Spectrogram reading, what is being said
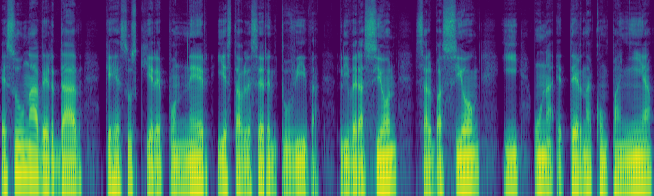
es una verdad que Jesús quiere poner y establecer en tu vida. Liberación, salvación y una eterna compañía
